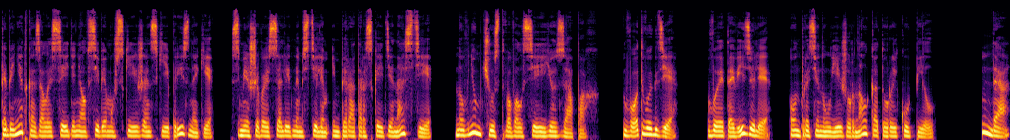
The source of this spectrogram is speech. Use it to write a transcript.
Кабинет, казалось, соединял в себе мужские и женские признаки, смешиваясь с солидным стилем императорской династии, но в нем чувствовался ее запах. «Вот вы где. Вы это видели?» Он протянул ей журнал, который купил. «Да,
